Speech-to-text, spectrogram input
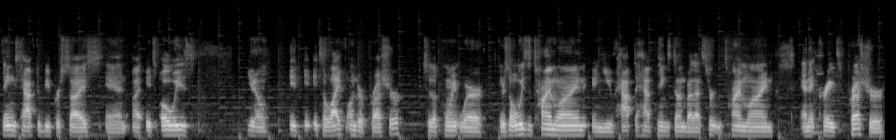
things have to be precise and uh, it's always you know it, it, it's a life under pressure to the point where there's always a timeline and you have to have things done by that certain timeline and it creates pressure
